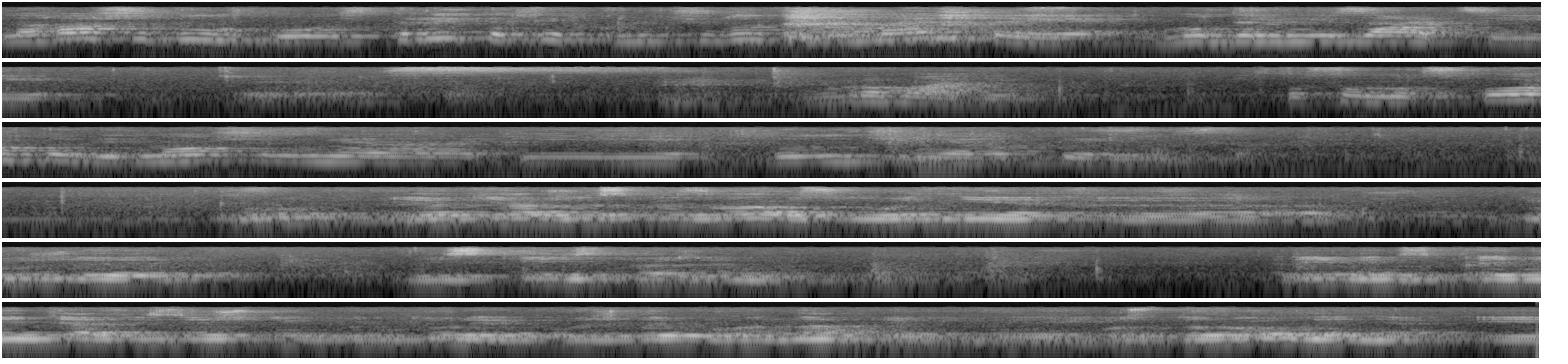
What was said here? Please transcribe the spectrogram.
На вашу думку, ось три таких ключових моменти модернізації е, в громаді стосовно спорту, відношення і долучення в активність. Ну, як я вже сказав, сьогодні е, дуже низький, скажімо, рівень сприйняття фізичної культури як важливого напрямку оздоровлення і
